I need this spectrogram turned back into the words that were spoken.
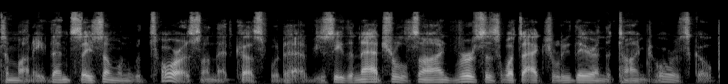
to money than, say, someone with Taurus on that cusp would have. You see the natural sign versus what's actually there in the timed horoscope.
